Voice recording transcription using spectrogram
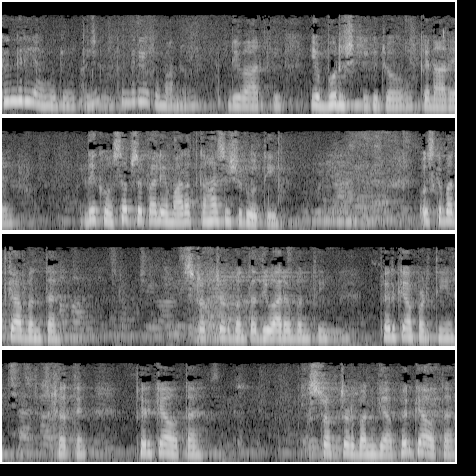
کنگریاں وہ جو ہوتی ہیں کنگریوں کو مانا دیوار کی یہ برج کی جو کنارے۔ دیکھو سب سے پہلے عمارت کہاں سے شروع ہوتی ہے؟ اس کے بعد کیا بنتا ہے؟ اسٹرکچر بنتا ہے دیواریں بنتی پھر کیا پڑتی ہیں؟ چھتیں۔ پھر کیا ہوتا ہے؟ اسٹرکچر بن گیا۔ پھر کیا ہوتا ہے؟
